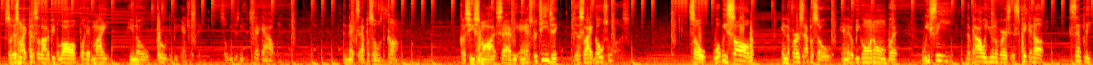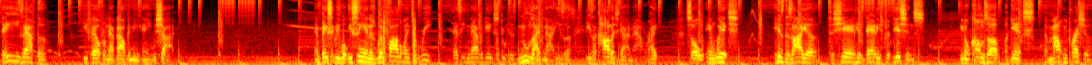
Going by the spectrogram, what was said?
So this might piss a lot of people off, but it might, you know, prove to be interesting. So we just need to check out the next episodes to come. Because she's smart, savvy, and strategic, just like Ghost was. So what we saw in the first episode, and it'll be going on, but we see the Power Universe is picking up simply days after he fell from that balcony and he was shot. And basically what we're seeing is we're following Tariq as he navigates through his new life now. He's a he's a college guy now, right? So in which his desire to share his daddy's traditions, you know, comes up against the mountain pressure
